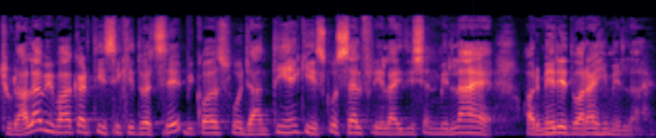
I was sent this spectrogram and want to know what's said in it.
Chudala विवाह करती सिखी ध्वज से बिकॉज़ वो जानती हैं कि इसको सेल्फ रियलाइजेशन मिलना है और मेरे द्वारा ही मिलना है।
